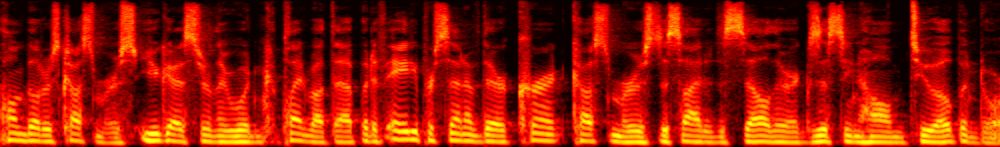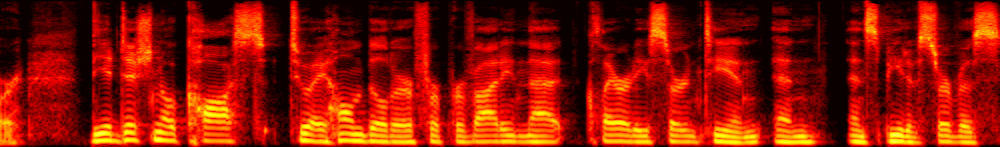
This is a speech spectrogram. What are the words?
home builder's customers, you guys certainly wouldn't complain about that. But if 80% of their current customers decided to sell their existing home to Opendoor, the additional cost to a home builder for providing that clarity, certainty, and and and speed of service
